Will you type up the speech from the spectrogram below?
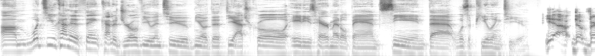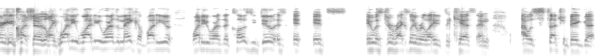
Um, what do you kind of think kind of drove you into you know the theatrical '80s hair metal band scene that was appealing to you? Yeah, the, very good question. Like, why do you why do you wear the makeup? Why do you why do you wear the clothes you do? Is it it's it was directly related to Kiss, and I was such a big uh,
